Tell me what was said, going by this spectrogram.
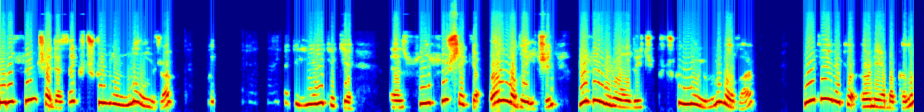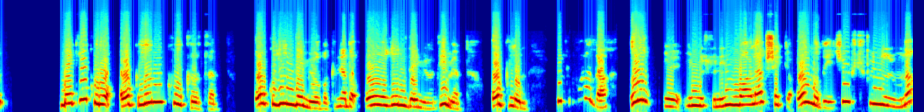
Hulusunçe dese küçük ünlü uyumuna uyacak. Yenik eki e, susuz şekli olmadığı için düz ünlü olduğu için küçük ünlü uyumunu bozar. Bir diğer örneğe bakalım. Bekle kuru oglun kulkıltı. Oglun demiyor bakın ya da oğlun demiyor değil mi? Oglun. Burada ı e, ünlüsünün yuvarlak şekli olmadığı için küçük ünlü uyumuna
